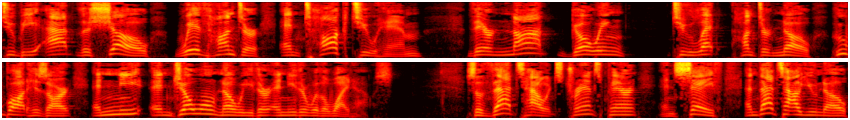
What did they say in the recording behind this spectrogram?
to be at the show with Hunter and talk to him. They're not going to let Hunter know who bought his art, and ne- and Joe won't know either, and neither will the White House. So that's how it's transparent and safe. And that's how you know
